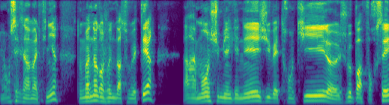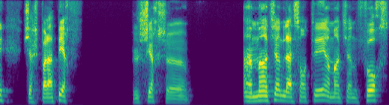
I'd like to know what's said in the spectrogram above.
et on sait que ça va mal finir. Donc maintenant quand je vois une barre soulever terre, vraiment je suis bien gainé, j'y vais tranquille, euh, je veux pas forcer, je cherche pas la perf, je cherche euh, un maintien de la santé, un maintien de force,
